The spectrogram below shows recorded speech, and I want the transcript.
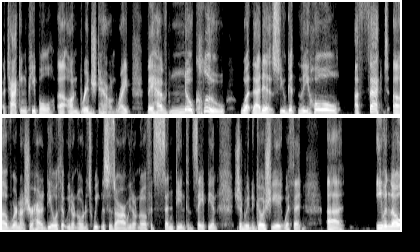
attacking people uh, on Bridgetown, right? They have no clue what that is. You get the whole effect of we're not sure how to deal with it. We don't know what its weaknesses are. We don't know if it's sentient and sapient. Should we negotiate with it? Uh, even though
